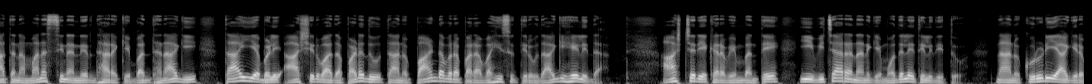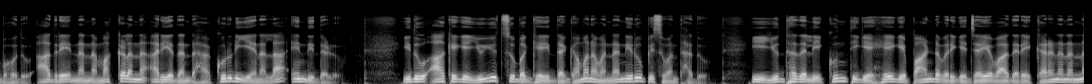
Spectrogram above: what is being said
ಆತನ ಮನಸ್ಸಿನ ನಿರ್ಧಾರಕ್ಕೆ ಬದ್ಧನಾಗಿ ತಾಯಿಯ ಬಳಿ ಆಶೀರ್ವಾದ ಪಡೆದು ತಾನು ಪಾಂಡವರ ಪರ ವಹಿಸುತ್ತಿರುವುದಾಗಿ ಹೇಳಿದ್ದ ಆಶ್ಚರ್ಯಕರವೆಂಬಂತೆ ಈ ವಿಚಾರ ನನಗೆ ಮೊದಲೇ ತಿಳಿದಿತ್ತು. ನಾನು ಕುರುಡಿಯಾಗಿರಬಹುದು, ಆದರೆ ನನ್ನ ಮಕ್ಕಳನ್ನ ಅರಿಯದಂತಹ ಕುರುಡಿಯೇನಲ್ಲ ಎಂದಿದ್ದಳು. ಇದು ಆಕೆಗೆ ಯುಯುತ್ಸು ಬಗ್ಗೆ ಇದ್ದ ಗಮನವನ್ನ ನಿರೂಪಿಸುವಂಥದ್ದು. ಈ ಯುದ್ಧದಲ್ಲಿ ಕುಂತಿಗೆ ಹೇಗೆ ಪಾಂಡವರಿಗೆ ಜಯವಾದರೆ ಕರ್ಣನನ್ನ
